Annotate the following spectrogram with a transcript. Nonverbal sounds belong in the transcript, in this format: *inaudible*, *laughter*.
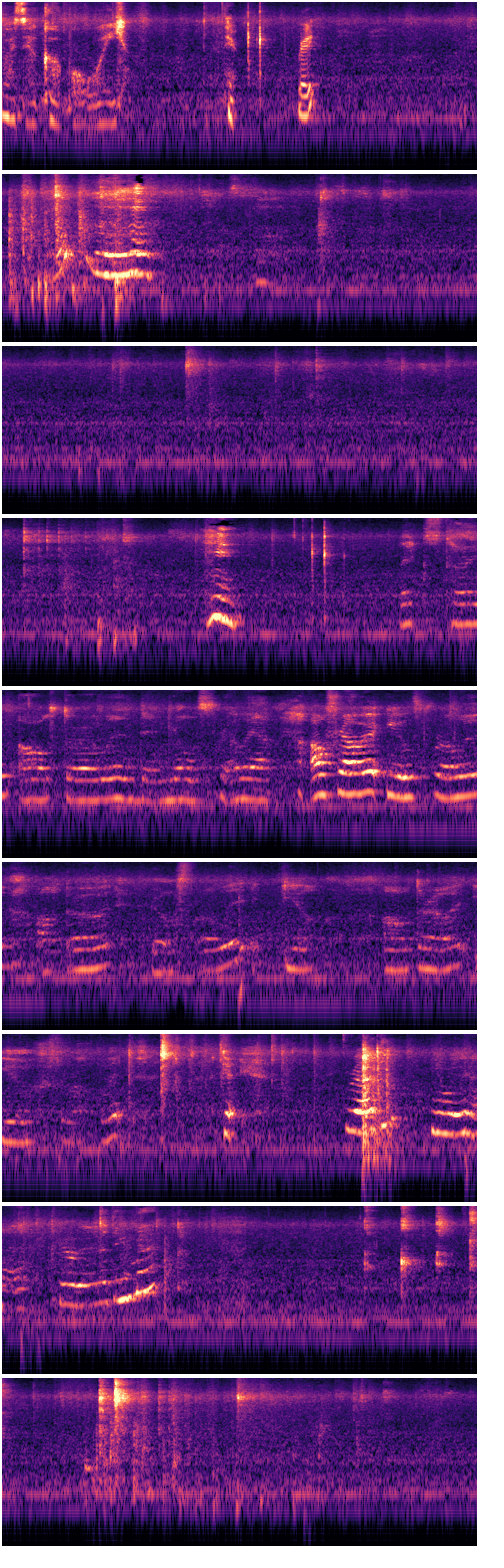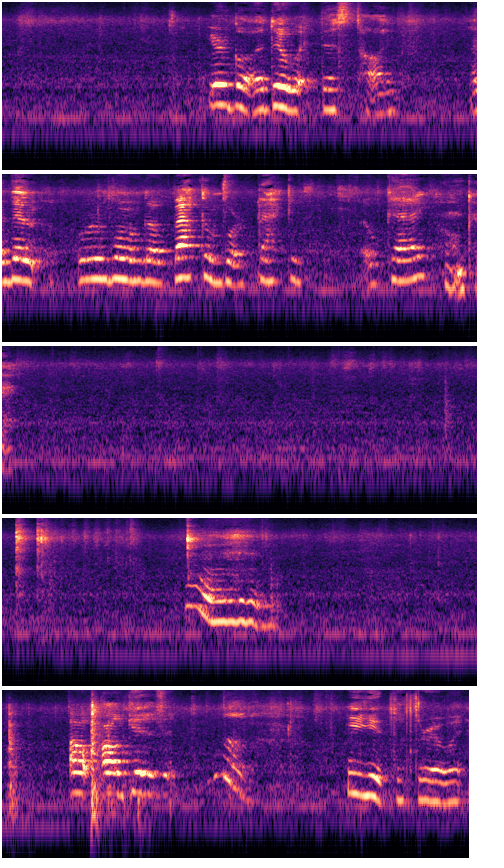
Was a good boy. Here, ready? Next time I'll throw it, then you'll throw it. I'll throw it, you throw it. I'll throw it, you throw it. You, I'll throw it, you throw it. Okay, ready? You you ready, Mac? You're gonna do it this time. And then we're gonna go back and forth, back and forth, okay? Okay. *laughs* I'll, I'll get it. *laughs* You get to throw it.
